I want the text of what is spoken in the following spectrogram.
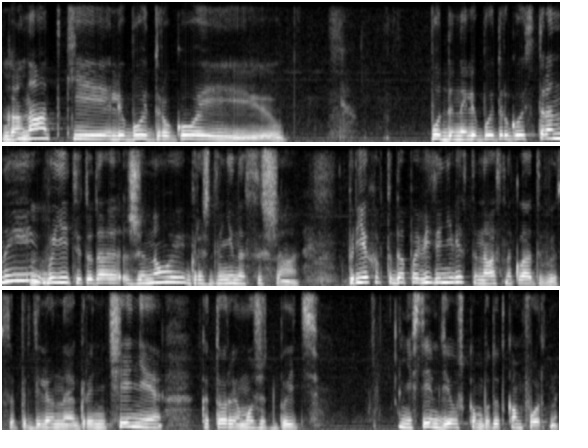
канадки, любой другой э, подданной любой другой страны, вы едете туда женой гражданина США. Приехав туда по визе невесты, на вас накладываются определенные ограничения, которые, может быть, не всем девушкам будут комфортны.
